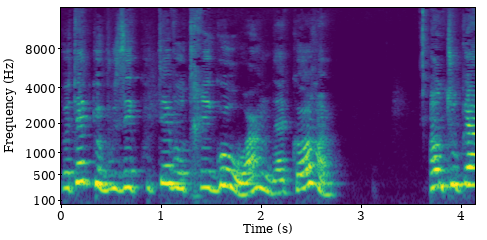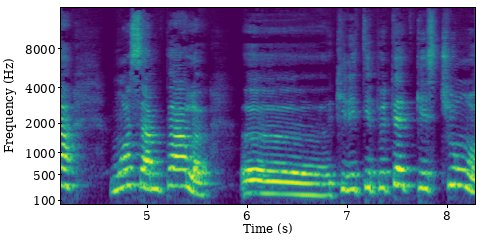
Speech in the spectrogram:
peut-être que vous écoutez votre ego, d'accord? En tout cas, moi, ça me parle euh, qu'il était peut-être question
